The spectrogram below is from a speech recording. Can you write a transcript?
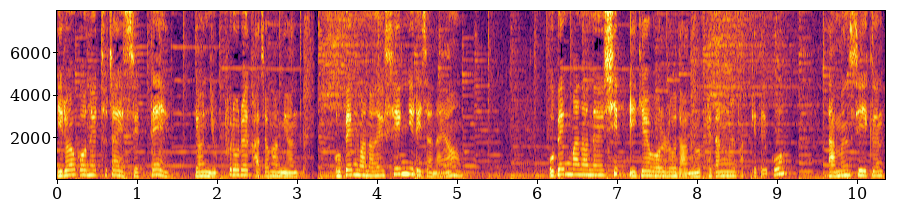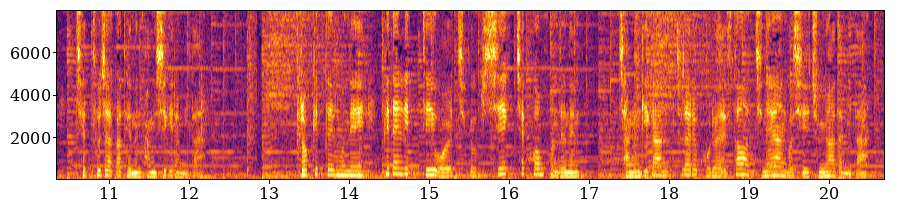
1억 원을 투자했을 때 연 6%를 가정하면 500만 원의 수익률이잖아요. 500만 원을 12개월로 나누어 배당을 받게 되고 남은 수익은 재투자가 되는 방식이랍니다. 그렇기 때문에 피델리티 월 지급식 채권 펀드는 장기간 투자를 고려해서 진행한 것이 중요하답니다.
